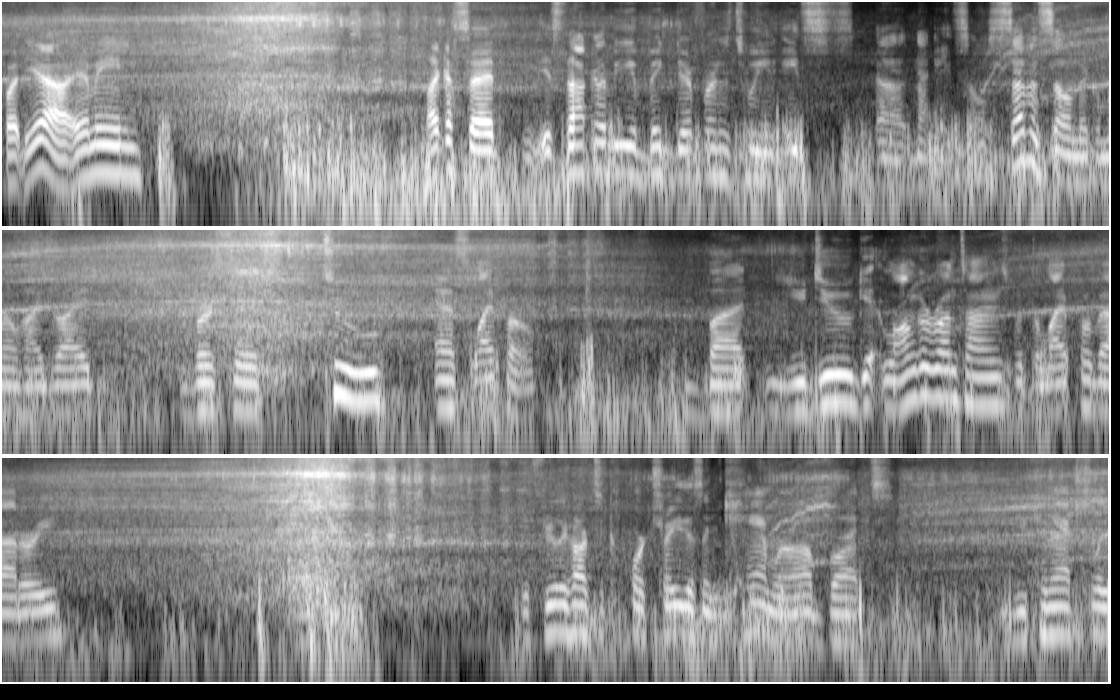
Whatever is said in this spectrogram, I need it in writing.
But yeah, I mean, like I said, it's not going to be a big difference between 8, uh, not 8 cell, 7 cell nickel metal hydride versus 2S LiPo. But you do get longer run times with the LiPo battery it's really hard to portray this in camera, but you can actually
